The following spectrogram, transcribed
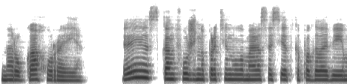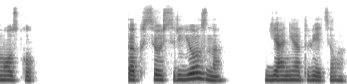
на руках у Рея. «Э, — сконфуженно протянула моя соседка по голове и мозгу. «Так все серьезно?» Я не ответила.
